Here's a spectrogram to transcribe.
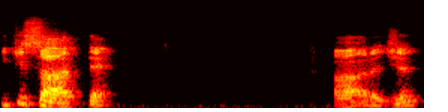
2 saatte A aracı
